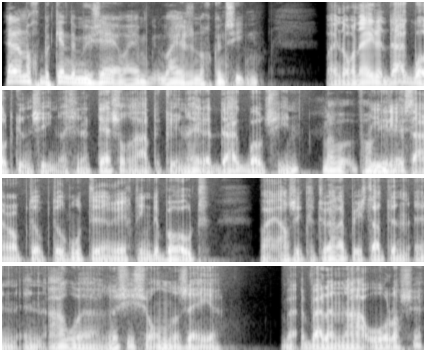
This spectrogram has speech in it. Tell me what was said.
Zijn er nog bekende musea waar je, waar je ze nog kunt zien? Waar je nog een hele duikboot kunt zien. Als je naar Texel gaat, dan kun je een hele duikboot zien. Maar van Die ligt is daar op de, op de route richting de boot. Maar als ik het wel heb, is dat een, een, een oude Russische onderzeeër. Wel- een naoorlogse,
